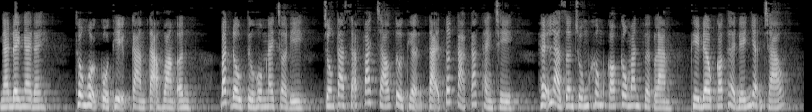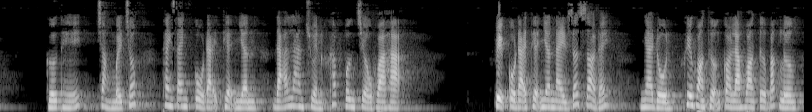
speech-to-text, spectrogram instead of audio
Ngay đây, ngay đây, Thương hội cổ thị cảm tạ Hoàng Ân. Bắt đầu từ hôm nay trở đi, chúng ta sẽ phát cháo từ thiện tại tất cả các thành trì. Hễ là dân chúng không có công ăn việc làm, thì đều có thể đến nhận cháo. Cứ thế, chẳng mấy chốc, thanh danh cổ đại thiện nhân đã lan truyền khắp vương triều Hoa Hạ. Vị cổ đại thiện nhân này rất giỏi đấy. Nghe đồn, khi Hoàng thượng còn là Hoàng tử Bắc Lương,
